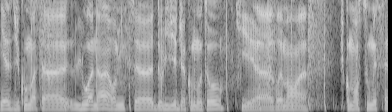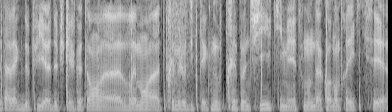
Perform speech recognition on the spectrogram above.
Yes, du coup, moi, c'est Luana, un remix euh, d'Olivier Giacomotto, qui est euh, vraiment. euh, commence tous mes sets avec depuis, euh, depuis quelques temps. euh, vraiment euh, très mélodique techno, très punchy, qui met tout le monde d'accord d'entrée et qui sait. euh,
